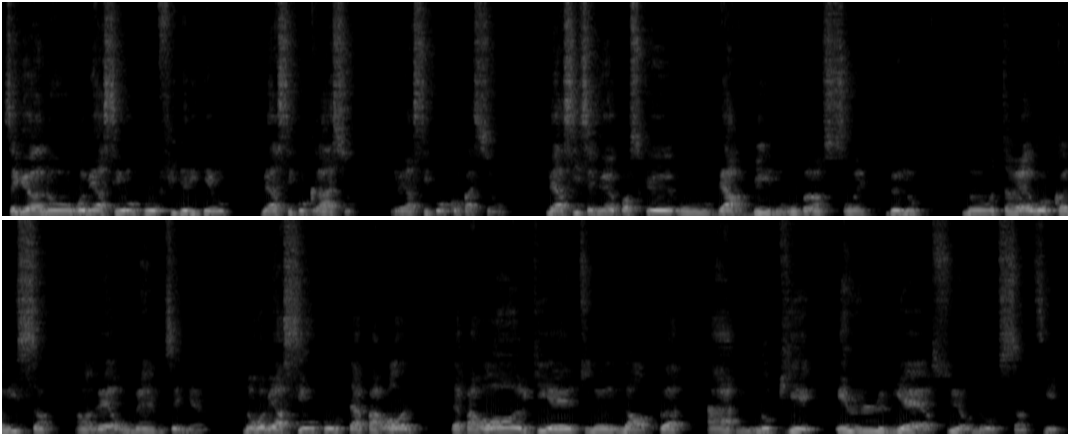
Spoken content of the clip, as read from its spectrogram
Seigneur, nous remercions pour fidélité. Merci pour grâce. Merci pour compassion. Merci Seigneur parce que vous gardez nous, vous prenez soin de nous. Nous très reconnaissants envers vous-même, Seigneur. Nous remercions pour ta parole, ta parole qui est une lampe à nos pieds et une lumière sur nos sentiers.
